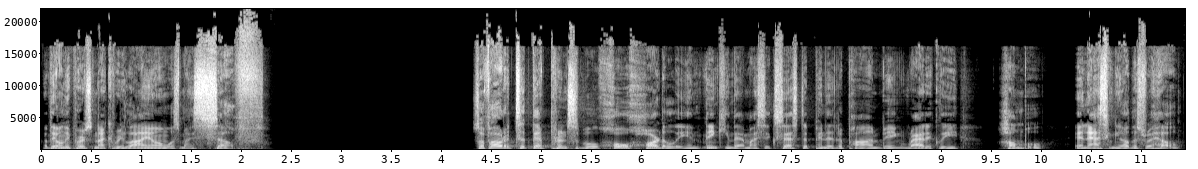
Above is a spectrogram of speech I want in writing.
that the only person I could rely on was myself. So if I would have took that principle wholeheartedly and thinking that my success depended upon being radically humble and asking others for help,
